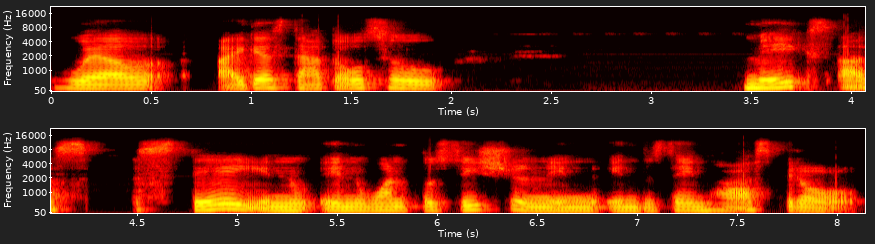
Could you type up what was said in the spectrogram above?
well, I guess that also makes us stay in, in one position in, in the same hospital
